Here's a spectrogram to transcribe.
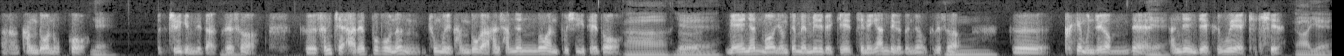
어, 강도가 높고 네. 질깁니다. 그래서 그 선체 아랫부분은 충분히 강도가 한 3년 동안 부식이 돼도 아, 예. 매년 뭐 0. 몇 미리밖에 진행이 안 되거든요. 그래서 음, 그 크게 문제가 없는데 예. 단지 이제 그 위에 객실 아, 예.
